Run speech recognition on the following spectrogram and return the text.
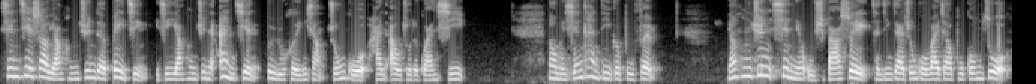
先介绍杨恒均的背景，以及杨恒均的案件会如何影响中国和澳洲的关系。那我们先看第一个部分。杨红军现年五十八岁，曾经在中国外交部工作，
